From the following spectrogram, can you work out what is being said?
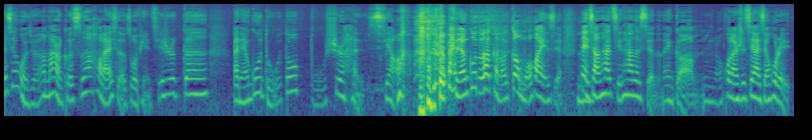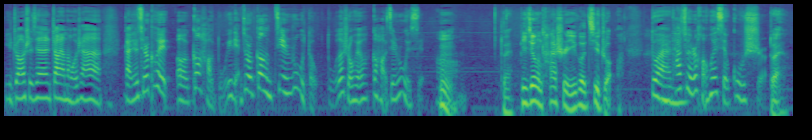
而且我觉得马尔克斯他后来写的作品其实跟。百年孤独都不是很像，就是百年孤独它可能更魔幻一些。那你像他其他的写的那个，嗯，混乱时期爱情或者一桩事先张扬的谋杀案，感觉其实可以呃更好读一点，就是更进入的读的时候会更好进入一些。嗯，对，毕竟他是一个记者嘛。对他确实很会写故事。对对。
